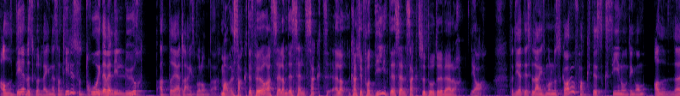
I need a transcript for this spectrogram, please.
aldeles grunnleggende. Samtidig så tror jeg det er veldig lurt at det er et læringsmål om det. Vi har vel sagt det før, at selv om det er selvsagt, eller kanskje fordi det er selvsagt, så burde det være der. Ja, fordi at disse læringsmålene skal jo faktisk si noen ting om alle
